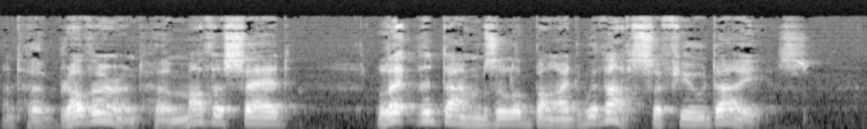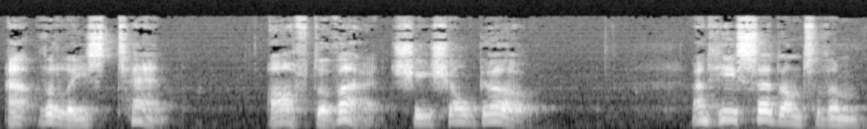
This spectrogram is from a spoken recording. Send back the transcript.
And her brother and her mother said, Let the damsel abide with us a few days, at the least ten. After that she shall go. And he said unto them,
